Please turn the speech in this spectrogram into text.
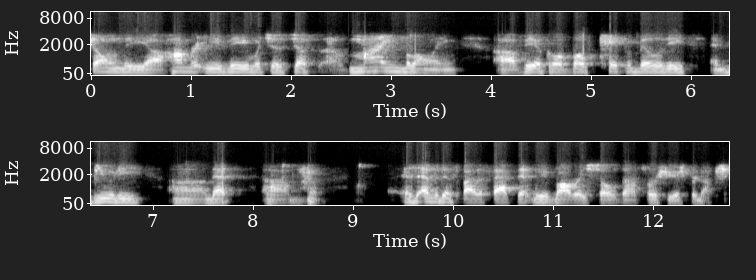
shown the uh, Hummer EV, which is just a mind blowing uh, vehicle of both capability and beauty uh, that um, is evidenced by the fact that we've already sold our first year's production.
